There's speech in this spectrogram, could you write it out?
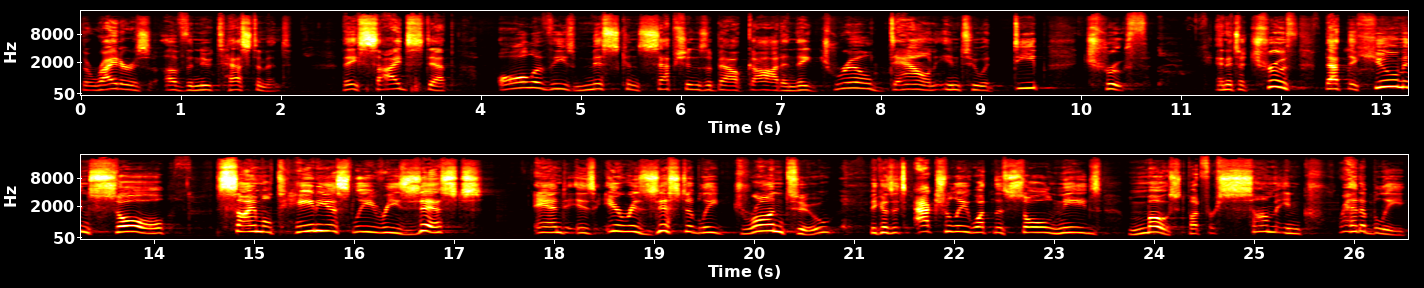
The writers of the New Testament they sidestep all of these misconceptions about God and they drill down into a deep truth. And it's a truth that the human soul simultaneously resists and is irresistibly drawn to because it's actually what the soul needs most. But for some incredibly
